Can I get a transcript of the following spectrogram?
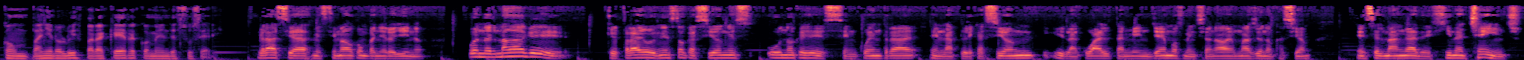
compañero Luis para que recomiende su serie. Gracias, mi estimado compañero Gino. Bueno, el manga que que traigo en esta ocasión es uno que se encuentra en la aplicación y la cual también ya hemos mencionado en más de una ocasión. Es el manga de Hina Change.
